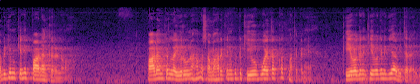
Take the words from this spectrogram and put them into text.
අපි කියමු කෙනෙක් පාඩම් කරනවා. පාඩම් කරලා ඉවර වුණාම සමහර කෙනෙකුට කියවපු එකක්වත් මතක නැහැ. කියවගෙන කියවගෙන ගියා විතරයි.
